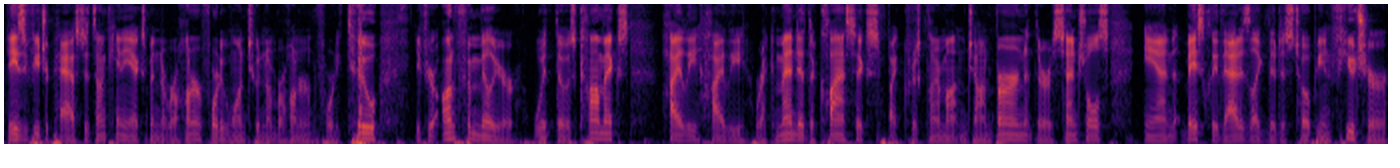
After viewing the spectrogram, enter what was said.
Days of Future Past, it's Uncanny X Men number 141 to number 142. If you're unfamiliar with those comics, highly, highly recommended. They're classics by Chris Claremont and John Byrne. They're essentials, and basically that is like the dystopian future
